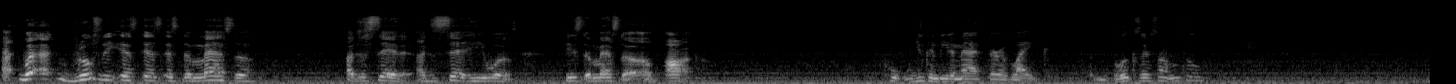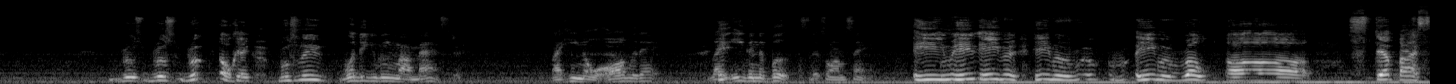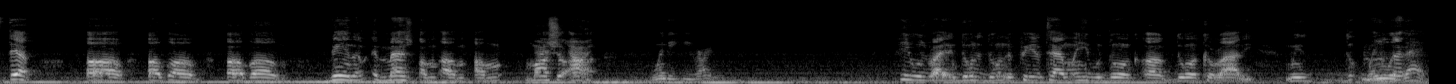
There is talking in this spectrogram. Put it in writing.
I, well, I- Bruce Lee is, is is the master. I just said it. I just said he was. He's the master of art. Who you can be the master of like books or something too. Bruce, Bruce, Bruce. Okay, Bruce Lee. What do you mean by master? Like he know all of that. Like He- even the books. That's what I'm saying. He, he, he even he even he even wrote uh step by step uh, of of of uh, being a, a, mas- um, um, um, martial art. When did he write it? He was writing during the during the period of time when he was doing uh doing karate. When, do- When was that?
